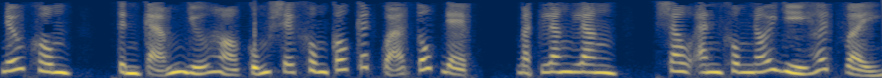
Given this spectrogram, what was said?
nếu không, tình cảm giữa họ cũng sẽ không có kết quả tốt đẹp, Bạch Lăng Lăng, sao anh không nói gì hết vậy,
